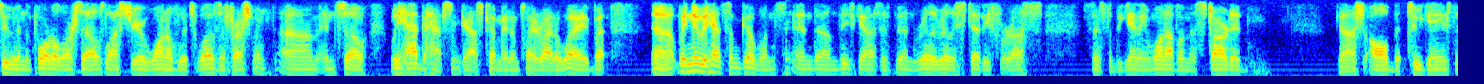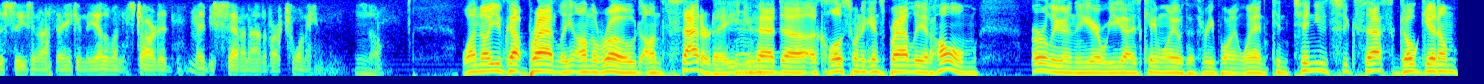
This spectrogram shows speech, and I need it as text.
two in the portal ourselves last year, one of which was a freshman. Um, and so we had to have some guys come in and play right away. But uh, we knew we had some good ones, and um, these guys have been really, really steady for us since the beginning. One of them has started, gosh, all but two games this season, I think, and the other one started maybe seven out of our 20. Mm. So well, I know you've got Bradley on the road on Saturday, mm. and you mm. had uh, a close one against Bradley at home earlier in the year where you guys came away with a three point win. Continued success. Go get them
